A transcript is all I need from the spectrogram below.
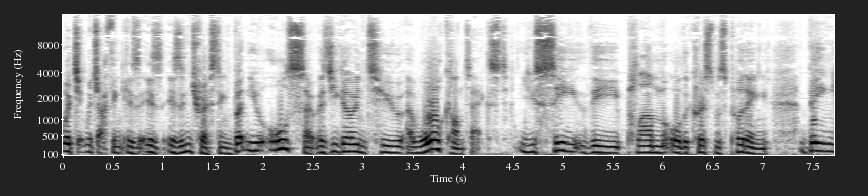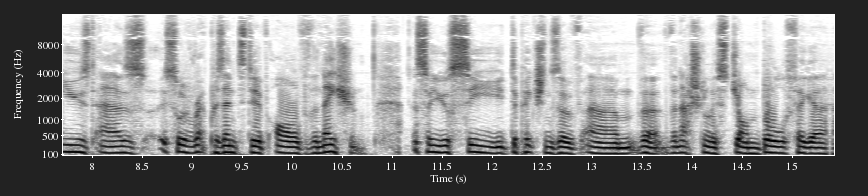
which which I think is, is, is interesting. But you also, as you go into a war context, you see the plum or the Christmas pudding being used as sort of representative of the nation. So you'll see depictions of um, the the nationalist John Bull figure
